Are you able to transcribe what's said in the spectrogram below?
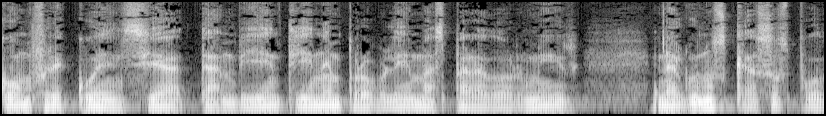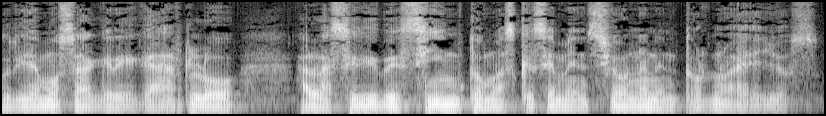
con frecuencia también tienen problemas para dormir. En algunos casos podríamos agregarlo a la serie de síntomas que se mencionan en torno a ellos.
